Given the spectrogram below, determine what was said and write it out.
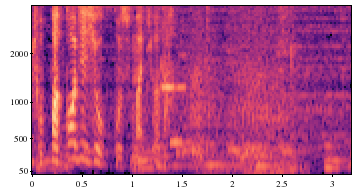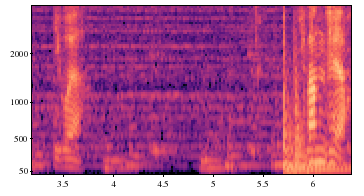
손 족바 꺼지시고 고수만 이거다. 이거야. 이방제야.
